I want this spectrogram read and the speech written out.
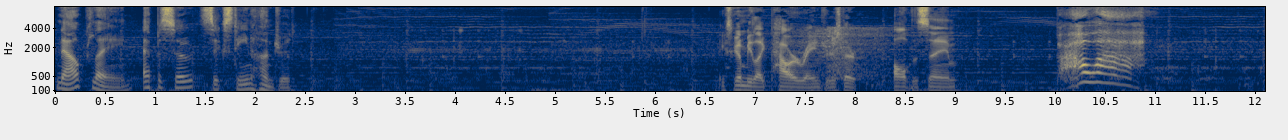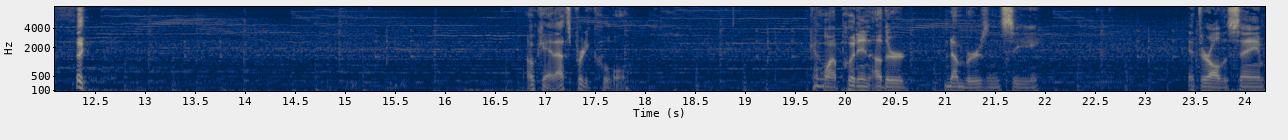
Now playing episode 1600. It's gonna be like Power Rangers, they're all the same. Power! okay, that's pretty cool. Kind of want to put in other numbers and see if they're all the same.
